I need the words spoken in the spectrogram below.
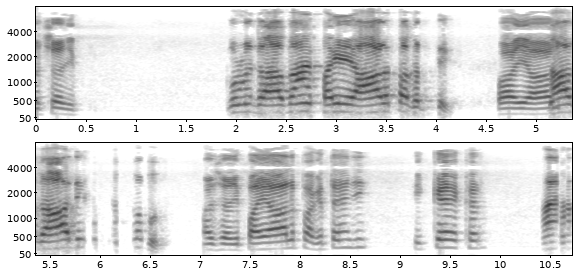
ਅੱਛਾ ਜੀ। ਗੁਣ ਗਾਵਾਂ ਪਏ ਆਲ ਭਗਤ। ਤੇ ਪਾਇਆਲ ਨਾਗ ਆਦਿ ਅੱਛਾ ਜੀ ਪਾਇਆਲ ਭਗਤ ਹੈ ਜੀ ਇੱਕ ਹੈ ਅੱਖਰ। ਹਾਂ।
